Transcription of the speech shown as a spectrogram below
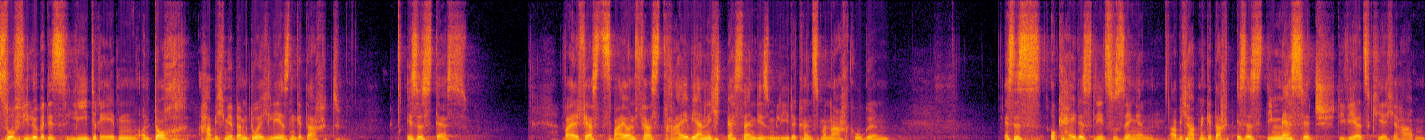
so viel über das Lied reden und doch habe ich mir beim Durchlesen gedacht, ist es das? Weil Vers 2 und Vers 3 wären nicht besser in diesem Lied. Ihr könnt es mal nachgoogeln. Es ist okay, das Lied zu singen, aber ich habe mir gedacht, ist es die Message, die wir als Kirche haben?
